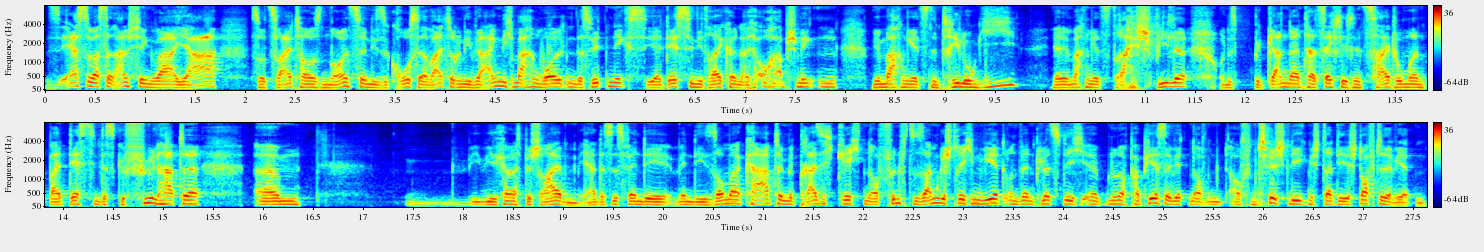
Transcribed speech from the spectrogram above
das erste, was dann anfing, war ja, so 2019, diese große Erweiterung, die wir eigentlich machen wollten, das wird nix. Ja, Destiny 3 könnt ihr euch auch abschminken. Wir machen jetzt eine Trilogie ja, wir machen jetzt drei Spiele und es begann dann tatsächlich eine Zeit, wo man bei Destiny das Gefühl hatte, ähm, wie, wie kann man das beschreiben? Ja, das ist, wenn die, wenn die Sommerkarte mit 30 Gerichten auf fünf zusammengestrichen wird und wenn plötzlich äh, nur noch Papierservietten auf dem, auf dem Tisch liegen statt die Stoffservietten.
